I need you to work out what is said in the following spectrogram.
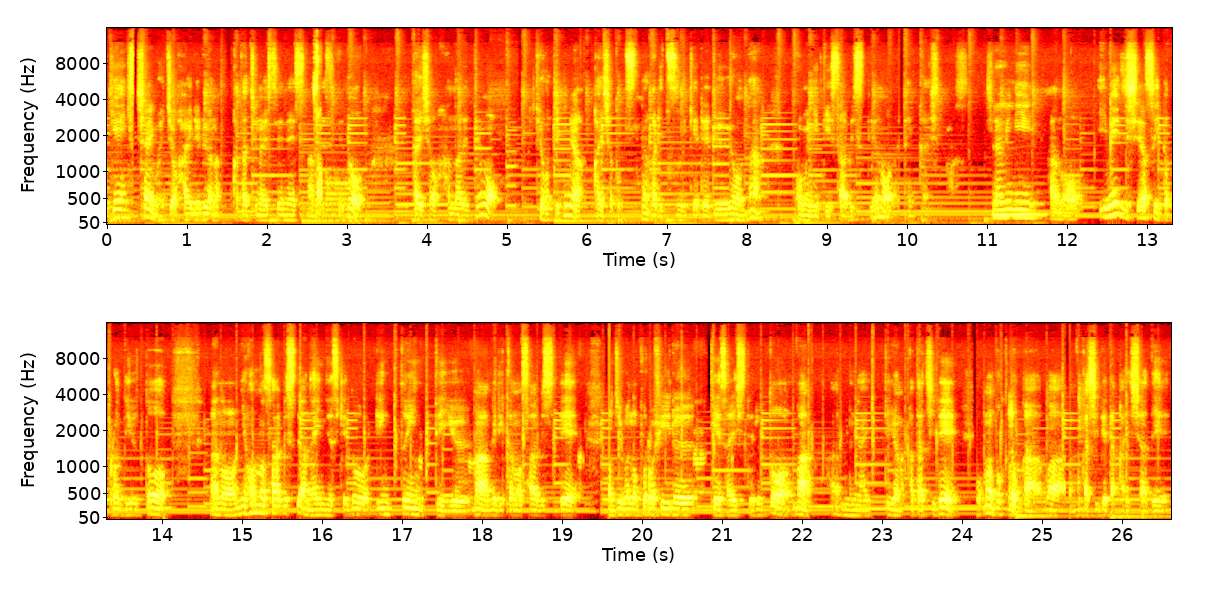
現役社員も一応入れるような形の SNS なんですけど、会社を離れても、基本的には会社とつながり続けれるようなコミュニティサービスっていうのを展開しています。ちなみにあのイメージしやすいところで言うとあの日本のサービスではないんですけど LinkedIn っていう、まあ、アメリカのサービスで自分のプロフィール掲載してると、まあ、みんなっていうような形で、まあ、僕とかは昔出た会社で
